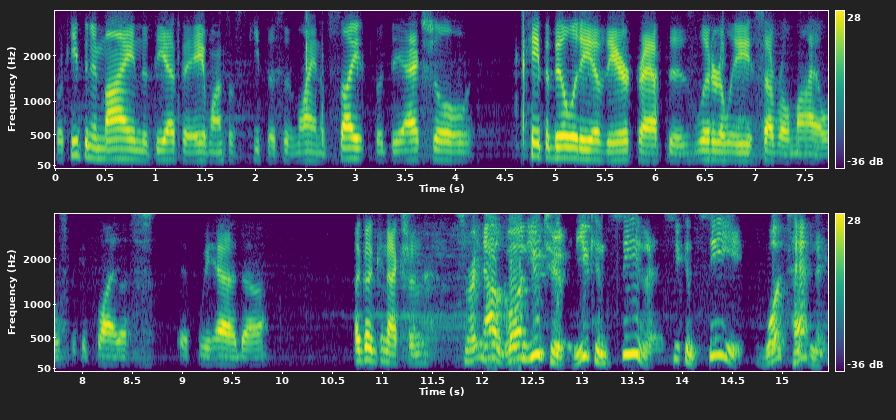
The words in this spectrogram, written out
So keeping in mind that the FAA wants us to keep this in line of sight, but the actual capability of the aircraft is literally several miles. We could fly this if we had uh, a good connection. So right now go on YouTube and you can see this. You can see what's happening.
